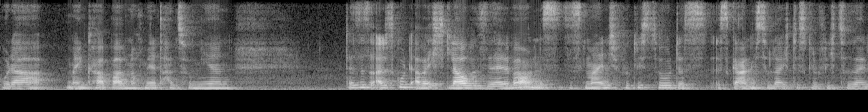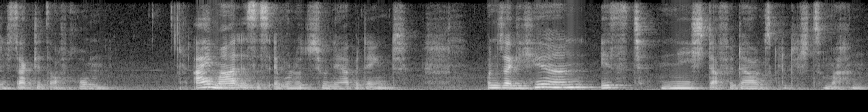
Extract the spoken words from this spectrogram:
oder meinen Körper noch mehr transformieren das ist alles gut, aber ich glaube selber, und das, das meine ich wirklich so, dass es gar nicht so leicht ist, glücklich zu sein. Ich sage jetzt auch warum. Einmal ist es evolutionär bedingt. Unser Gehirn ist nicht dafür da, uns glücklich zu machen.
